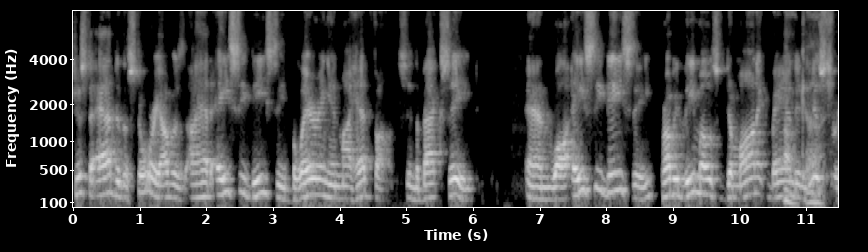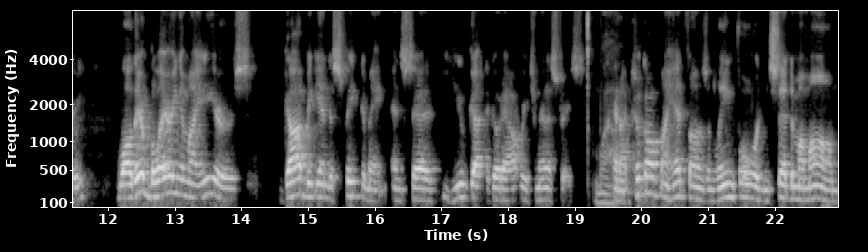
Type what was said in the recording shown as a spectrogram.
just to add to the story, I was I had ACDC blaring in my headphones in the back seat. And while ACDC, probably the most demonic band oh, in gosh. history, while they're blaring in my ears, God began to speak to me and said, You've got to go to outreach ministries. Wow. And I took off my headphones and leaned forward and said to my mom,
